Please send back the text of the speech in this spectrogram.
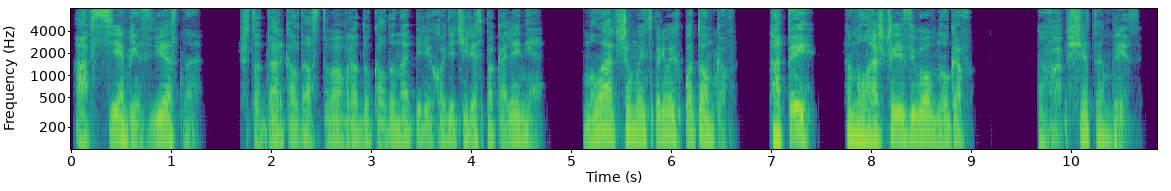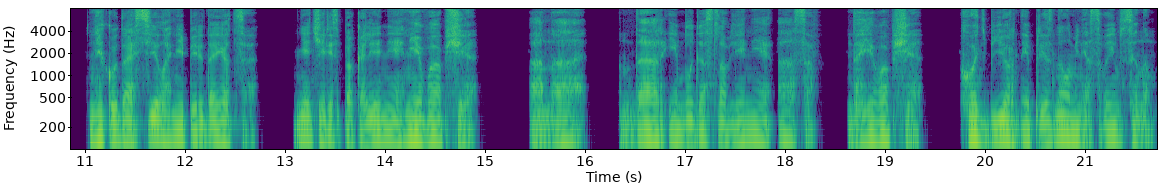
а всем известно, что дар колдовства в роду колдуна переходит через поколение младшему из прямых потомков, а ты – младший из его внуков. Вообще-то бред. Никуда сила не передается. Ни через поколение, ни вообще. Она – дар и благословление асов. Да и вообще, хоть Бьорн и признал меня своим сыном,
